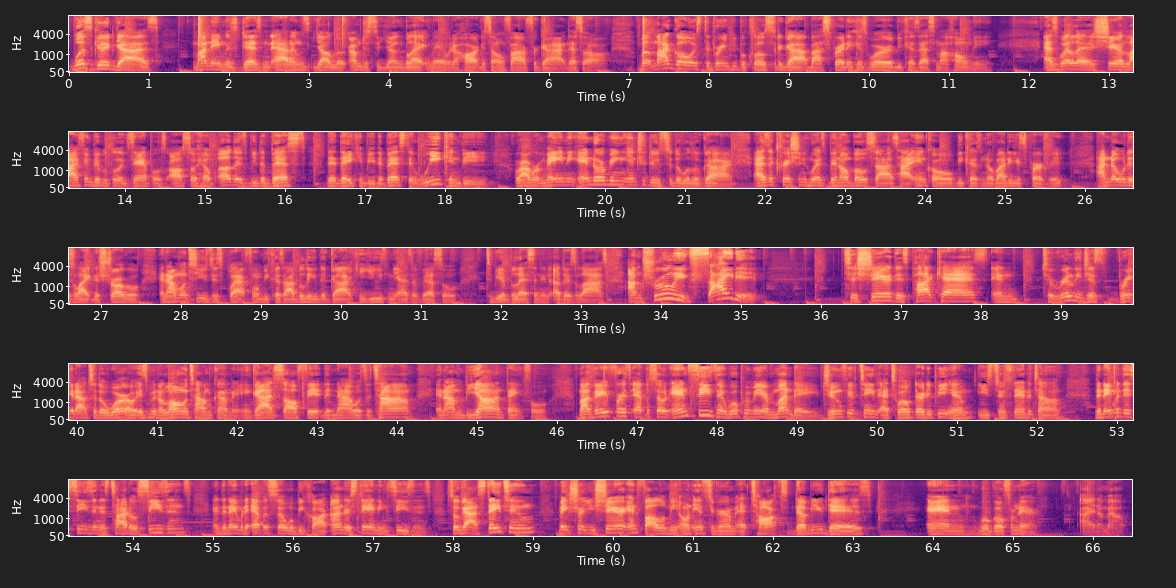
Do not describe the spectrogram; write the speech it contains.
What's good, guys? My name is Desmond Adams. Y'all look, I'm just a young black man with a heart that's on fire for God. That's all. But my goal is to bring people closer to God by spreading His word because that's my homie. As well as share life and biblical examples, also help others be the best that they can be, the best that we can be, while remaining and or being introduced to the will of God. As a Christian who has been on both sides, high and cold, because nobody is perfect, I know what it's like to struggle, and I want to use this platform because I believe that God can use me as a vessel to be a blessing in others' lives. I'm truly excited to share this podcast and to really just bring it out to the world. It's been a long time coming, and God saw fit that now was the time, and I'm beyond thankful. My very first episode and season will premiere Monday, June 15th at 12:30 p.m. Eastern Standard Time. The name of this season is titled Seasons, and the name of the episode will be called Understanding Seasons. So, guys, stay tuned. Make sure you share and follow me on Instagram at TalksWDez, and we'll go from there. All right, I'm out.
